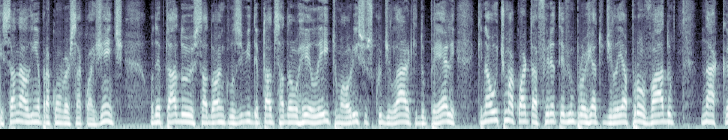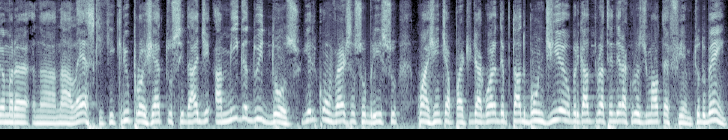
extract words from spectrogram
está na linha para conversar com a gente, o deputado estadual, inclusive deputado estadual reeleito, Maurício Scudilar, do PL, que na última quarta-feira teve um projeto de lei aprovado na Câmara, na, na Alesc, que cria o projeto Cidade Amiga do Idoso. E ele conversa sobre isso com a gente a partir de agora. Deputado, bom dia, obrigado por atender a Cruz de Malta FM. Tudo bem?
